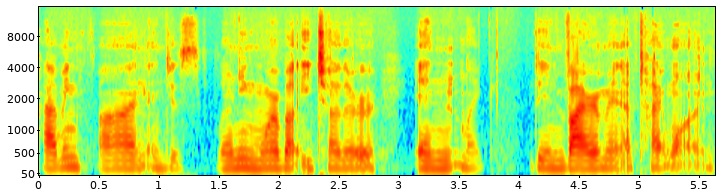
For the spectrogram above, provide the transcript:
having fun and just learning more about each other in like the environment of Taiwan.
